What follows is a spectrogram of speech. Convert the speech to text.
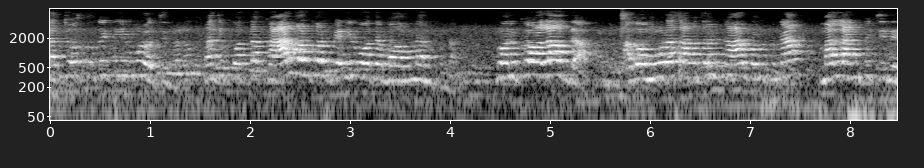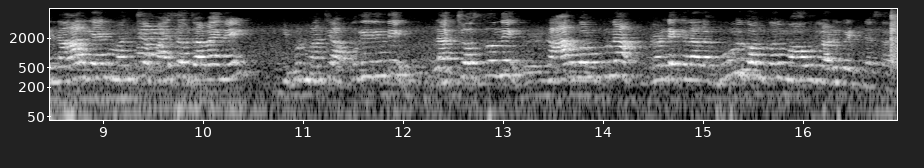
లచ్చి వస్తుంది టీం కూడా వచ్చింది. మంచి కొత్త కారు కొనుక్కొని పెళ్ళి పోతే బాగుంది అనుకున్నా. కొనుక్కోవాలా వద్దా? అగో మూడో సంవత్సరం కారు కొనుక్కున్నా మళ్ళీ అనిపించింది నాలుగేళ్ళు మంచిగా పైసలు జమ అయినాయి. ఇప్పుడు మంచి అప్పు తీరింది లక్ష వస్తుంది కారు కొనుక్కున్నా రెండు ఎకరాల భూమి కొనుక్కొని మా ఊర్లో అడుగు పెట్టినా సార్.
